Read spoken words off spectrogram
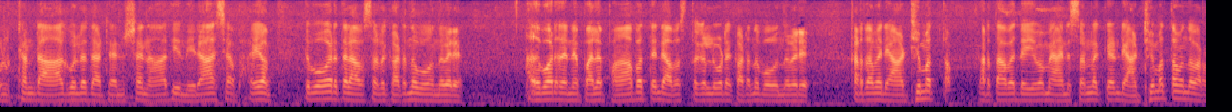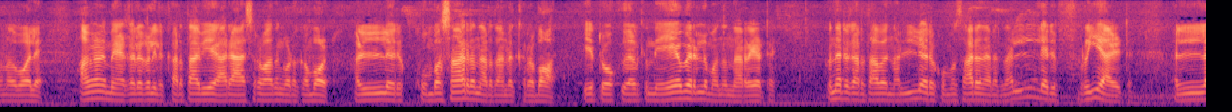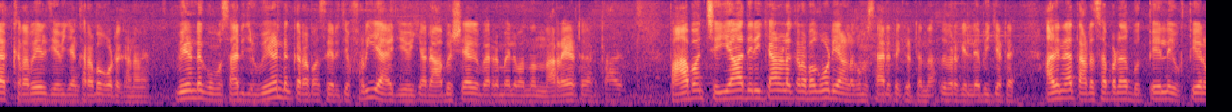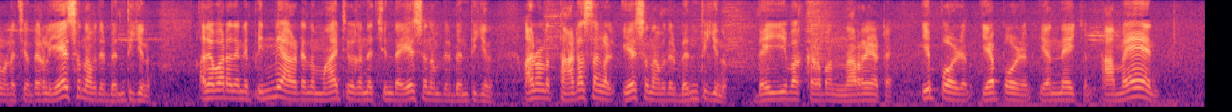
ഉത്കണ്ഠ ആകുലത ടെൻഷൻ ആദ്യ നിരാശ ഭയം ഇതുപോലത്തെ അവസ്ഥകൾ കടന്നു പോകുന്നവർ അതുപോലെ തന്നെ പല പാപത്തിന്റെ അവസ്ഥകളിലൂടെ കടന്നു പോകുന്നവർ കർത്താവിന്റെ അടിമത്തം കർത്താവ് ദൈവമേ അനുസരണക്കേണ്ട അടിമത്തം എന്ന് പറഞ്ഞതുപോലെ അങ്ങനെ മേഖലകളിൽ കർത്താവിയെ ആരാശീർവാദം കൊടുക്കുമ്പോൾ നല്ലൊരു കുംഭസാരം നടത്താന്റെ കൃപ ഈ ടോക്ക് കേൾക്കുന്ന ഏവരിലും വന്ന് നിറയട്ടെ. എന്നിട്ട് കർത്താവ് നല്ലൊരു കുമ്പസാരം നടത്തി നല്ലൊരു ഫ്രീ ആയിട്ട് നല്ല കൃപയിൽ ജീവിക്കാൻ കൃപ കൊടുക്കണമേ. വീണ്ടും കുമ്പസാരിച്ച് വീണ്ടും കൃപ സേരിച്ച് ഫ്രീ ആയി ജീവിക്കാൻ അഭിഷേകം വരുമ്പോൾ വന്ന് നിറയട്ടെ കർത്താവ്. പാപം ചെയ്യാതിരിക്കാനുള്ള കൃപ കൂടിയാണ് കുമ്പസാരത്തിൽ കിട്ടുന്നത്. അതിവർക്ക് ലഭിക്കട്ടെ. അതിനെ തടസ്സപ്പെടുന്ന ബുദ്ധിയിലും യുക്തിയിലുമുള്ള ചിന്തകൾ യേശു നാമത്തിൽ ബന്ധിക്കുന്നു. അതേപോലെ തന്നെ പിന്നെ ആകട്ടെ എന്ന് മാറ്റി വെക്കുന്ന ചിന്ത യേശുനാമത്തിൽ ബന്ധിക്കുന്നു. അതിനുള്ള തടസ്സങ്ങൾ യേശുനാമത്തിൽ ബന്ധിക്കുന്നു. ദൈവകൃപ നിറയട്ടെ. ഇപ്പോഴും എപ്പോഴും എന്നേക്കും. അമേൻ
